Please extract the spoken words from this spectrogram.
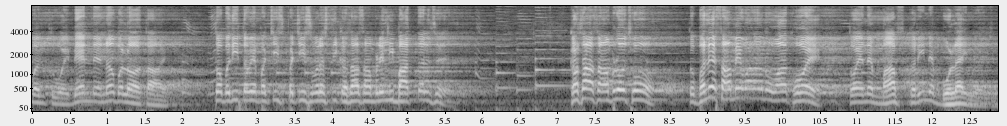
બનતું હોય, બેનને ન બોલાવતા હોય તો બધી તમે પચીસ પચીસ વર્ષથી કથા સાંભળેલી બાતલ છે. કથા સાંભળો છો, તો ભલે સામેવાળાનો વાંક હોય, તો એને માફ કરીને બોલાવી લેજો.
